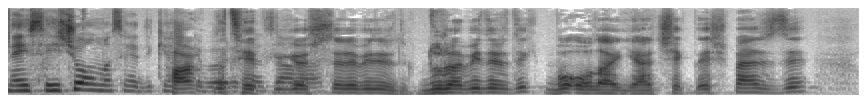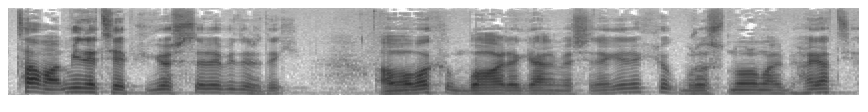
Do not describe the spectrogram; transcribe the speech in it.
Neyse hiç olmasaydı keşke Farklı böyle tepki kazalar. gösterebilirdik. Durabilirdik. Bu olay gerçekleşmezdi. Tamam yine tepki gösterebilirdik. Ama bakın bu hale gelmesine gerek yok. Burası normal bir hayat ya.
